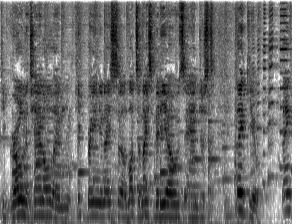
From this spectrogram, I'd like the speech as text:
keep growing the channel and keep bringing you nice uh, lots of nice videos and just thank you thank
